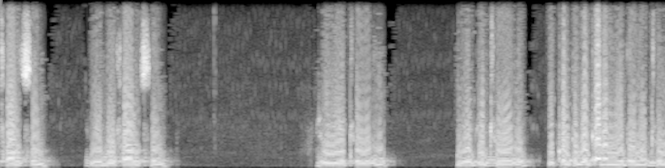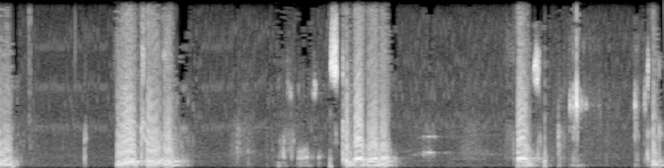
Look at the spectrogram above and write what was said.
ये फॉल्स ये भी फॉल्स है ये ट्रू है ये भी ट्रू है इक्वल टू के कारण ये दोनों ट्रू है ये ट्रू है इसके बाद वाला फॉल्स है ठीक है?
